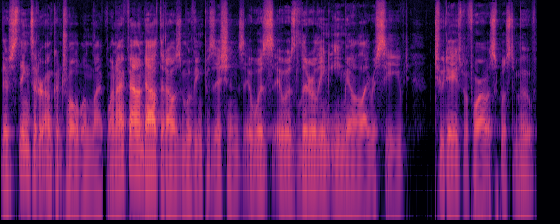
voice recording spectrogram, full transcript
there's things that are uncontrollable in life. When I found out that I was moving positions, it was it was literally an email I received two days before I was supposed to move.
